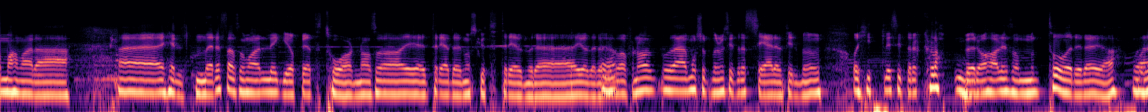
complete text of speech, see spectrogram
om han er eh, helten deres, da, som har ligget oppi et tårn og så i tre døgn og skutt 300 jøder. eller Ja. Da, for noe. Det er morsomt når de sitter og ser den filmen, og Hitler sitter og klapper og har liksom tårer i øya. Det,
